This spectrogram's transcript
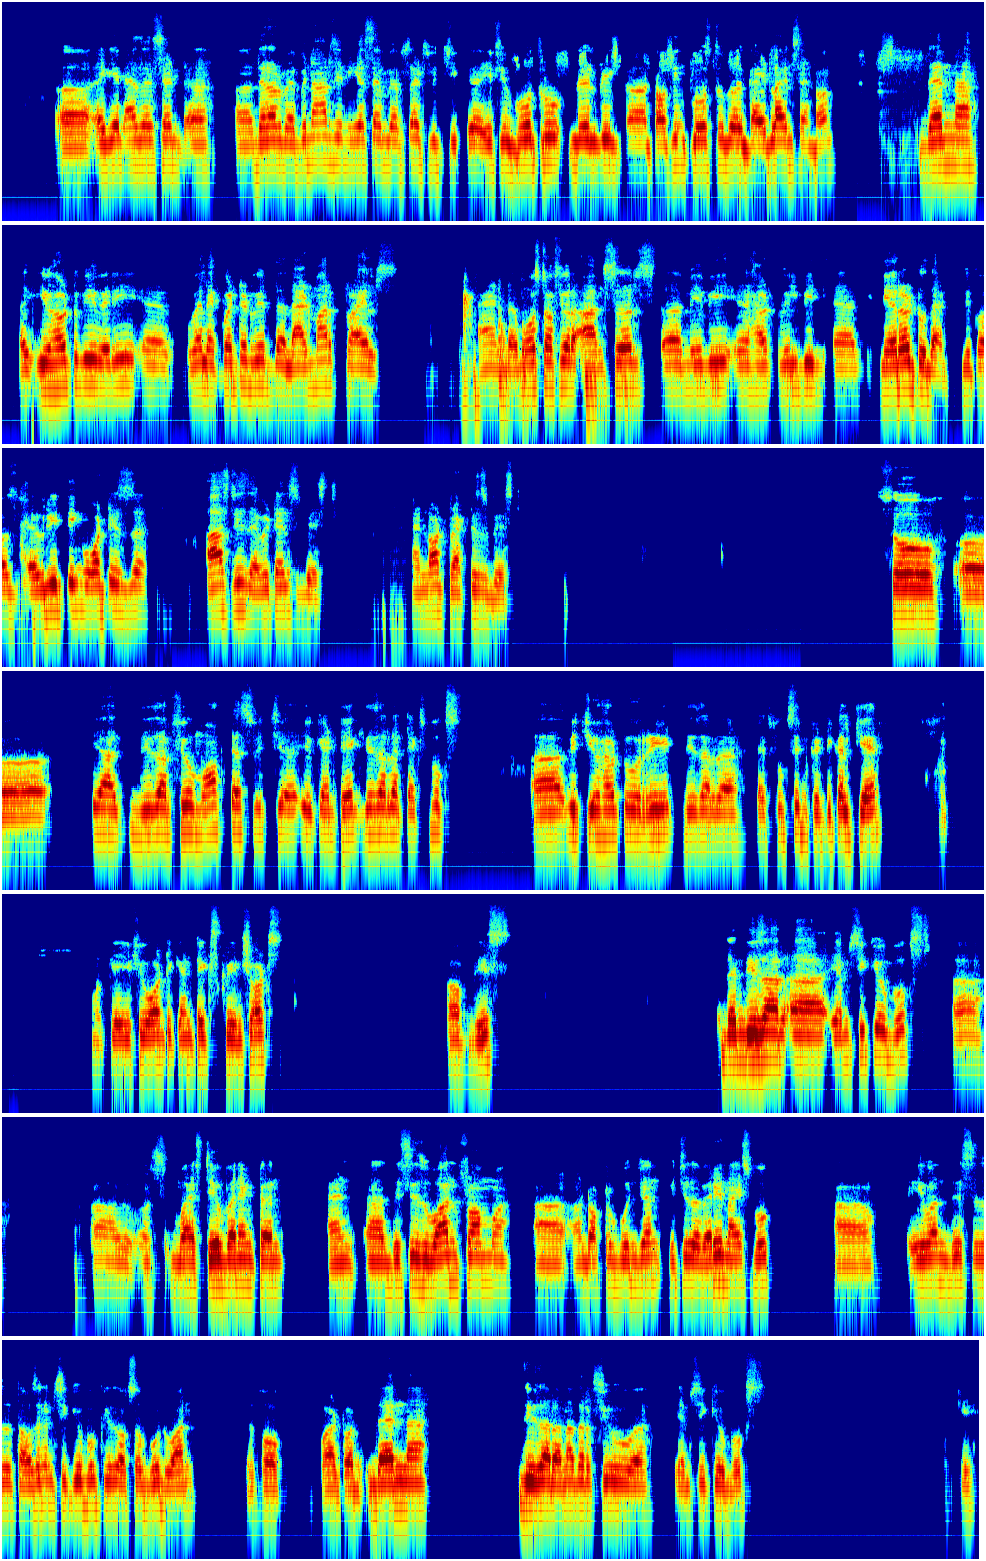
uh, again, as I said, uh, there are webinars in ESM websites which, if you go through, they'll be talking close to the guidelines and all. Then you have to be very well acquainted with the landmark trials, and uh, most of your answers uh, maybe uh, have, will be nearer to that because everything what is asked is evidence based and not practice based. So. Uh, yeah these are few mock tests which uh, you can take these are the textbooks uh, which you have to read these are the textbooks in critical care okay if you want you can take screenshots of this then these are uh, mcq books uh, uh, by steve bennington and uh, this is one from uh, dr gunjan which is a very nice book even this is a thousand MCQ book is also a good one for part one. Then these are another few MCQ books. Okay,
